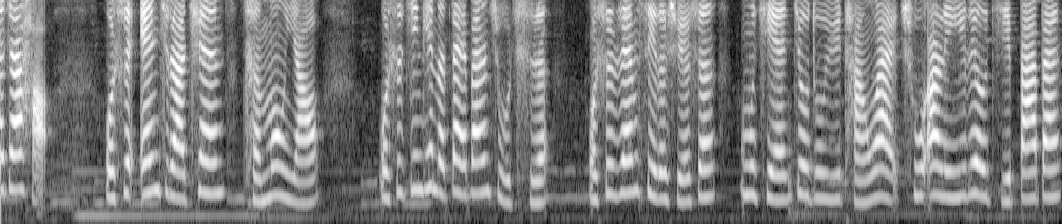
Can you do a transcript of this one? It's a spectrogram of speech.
大家好，我是 Angela Chen 陈梦瑶，我是今天的代班主持。我是 Ramsey 的学生，目前就读于堂外初二零一六级八班。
